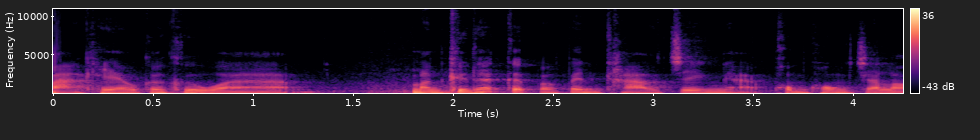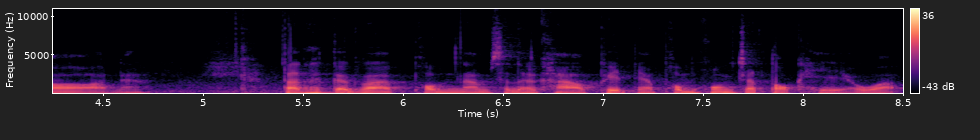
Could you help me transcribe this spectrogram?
ปากเหวก็คือว่ามันคือถ้าเกิดว่าเป็นข่าวจริงเนี่ยผมคงจะรอดนะแต่ถ้าเกิดว่าผมนำเสนอข่าวผิดเนี่ยผมคงจะตกเหวอะ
